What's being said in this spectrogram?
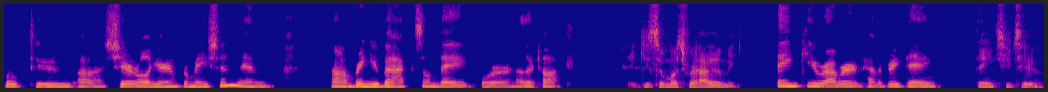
hope to uh, share all your information and uh, bring you back someday for another talk thank you so much for having me. Thank you robert. Have a great day. Thanks you too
